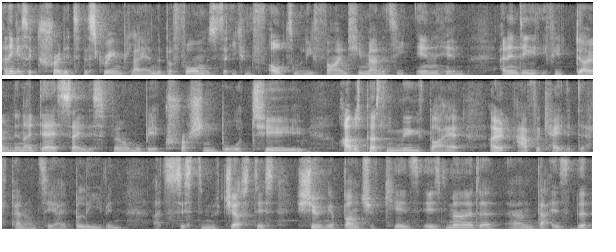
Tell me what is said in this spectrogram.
I think it's a credit to the screenplay and the performances that you can ultimately find humanity in him. And indeed, if you don't, then I dare say this film will be a crushing bore to you. I was personally moved by it. I don't advocate the death penalty. I believe in a system of justice. Shooting a bunch of kids is murder, and that is the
